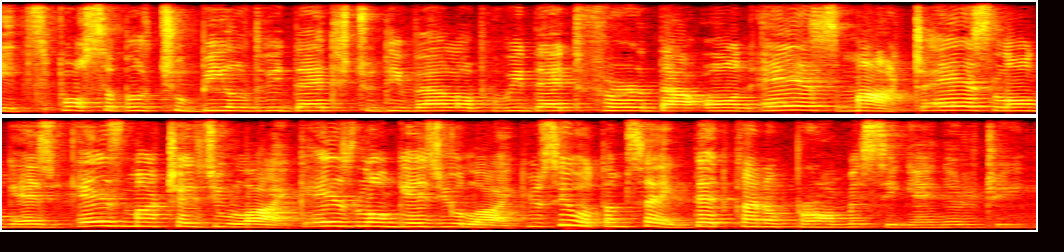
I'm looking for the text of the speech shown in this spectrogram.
It's possible to build with that, to develop with that further on as much, as long as, as much as you like, as long as you like. You see what I'm saying? That kind of promising energy.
